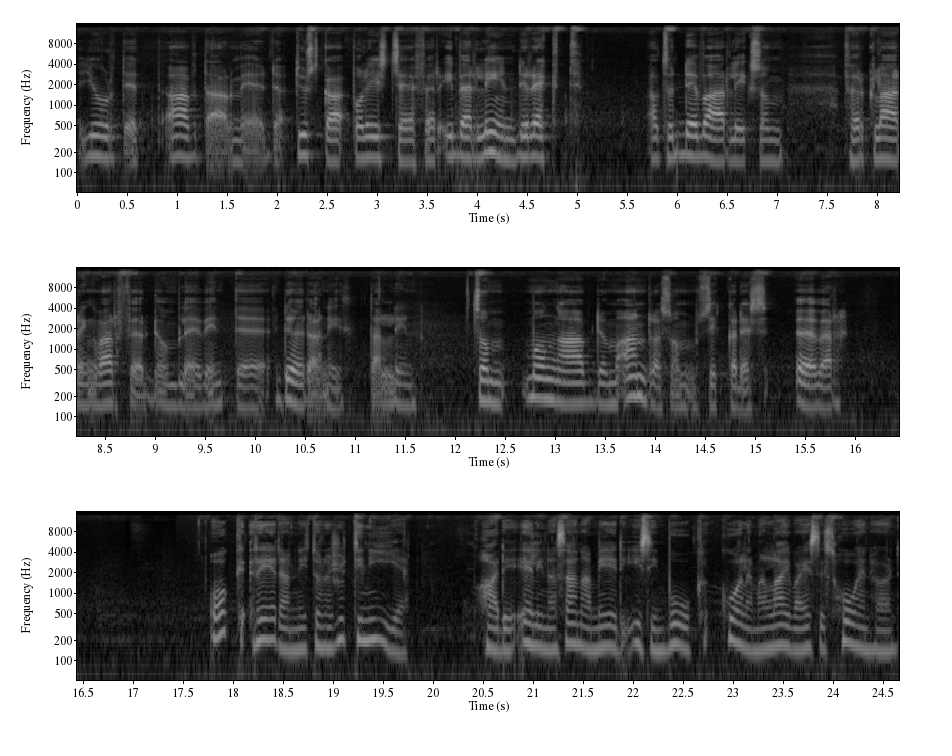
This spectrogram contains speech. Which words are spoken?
gjort ett avtal med tyska polischefer i Berlin direkt. Alltså det var liksom förklaring varför de blev inte döda i Tallinn. Som många av de andra som skickades över. Och redan 1979 hade Elina Sanna med i sin bok Kuoleman laiva SS Hohenhörn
